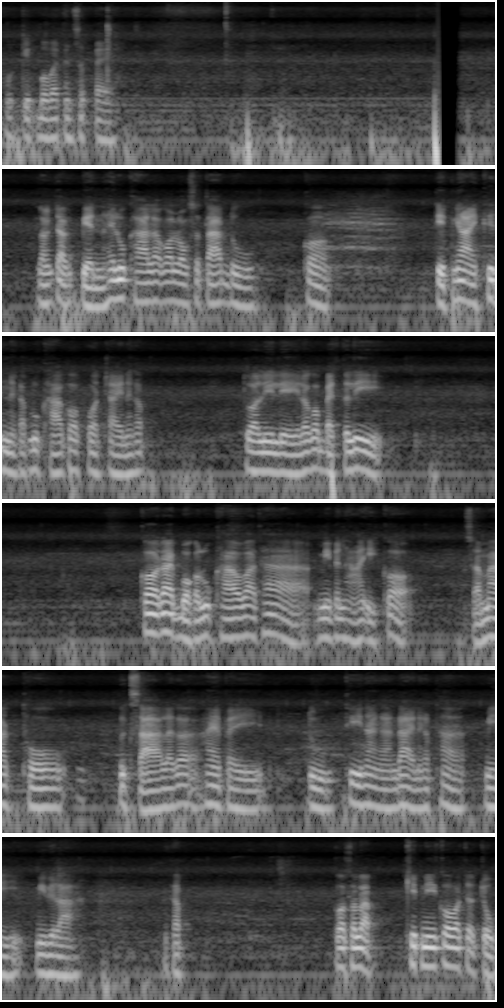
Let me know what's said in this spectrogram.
ผมเก็บเอาไว้เป็นสแปร์หลังจากเปลี่ยนให้ลูกค้าแล้วก็ลองสตาร์ทดู ก็ติดง่ายขึ้นนะครับ ลูกค้าก็พอใจนะครับ ตัวรีเลย์แล้วก็แบตเตอรี่ ก็ได้บอกกับลูกค้าว่าถ้ามีปัญหาอีกก็สามารถโทรปรึกษาแล้วก็ให้ไปดูที่หน้างานได้นะครับ ถ้ามีมีเวลานะครับ ก็สำหรับคลิปนี้ก็จะจบ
